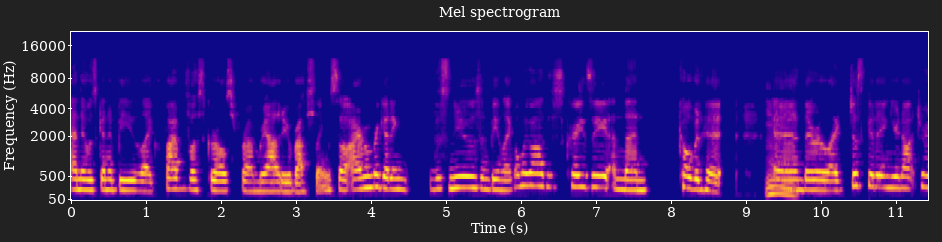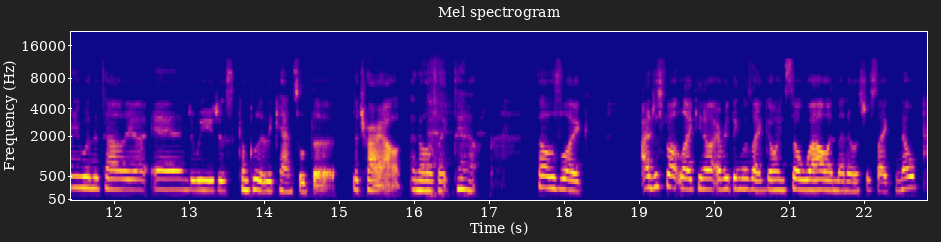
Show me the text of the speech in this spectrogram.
and it was going to be like five of us girls from Reality Wrestling. So I remember getting this news and being like, "Oh my god, this is crazy!" And then COVID hit, Mm. and they were like, "Just kidding, you're not turning with Natalya," and we just completely canceled the the tryout. And I was like, "Damn!" That was like, I just felt like you know everything was like going so well, and then it was just like, "Nope."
